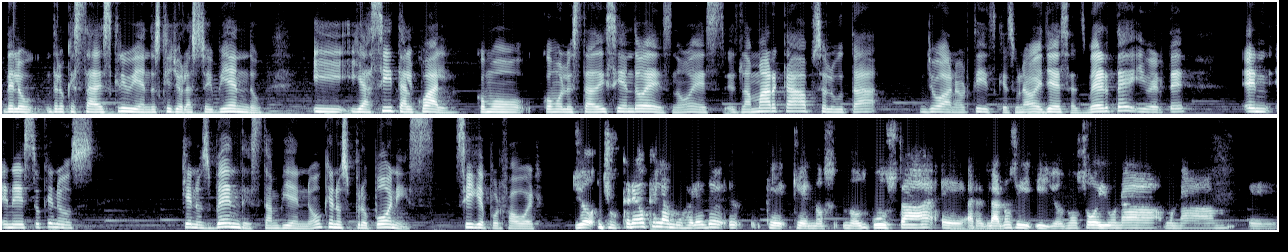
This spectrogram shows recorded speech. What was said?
de lo, de lo que está describiendo, es que yo la estoy viendo y, y así tal cual, como, como lo está diciendo es, ¿no? Es, es la marca absoluta Joana Ortiz, que es una belleza, es verte y verte en, en esto que nos, que nos vendes también, ¿no? Que nos propones. Sigue, por favor. Yo, yo creo que las mujeres que, que, nos, nos gusta eh, arreglarnos y, y, yo no soy una, una eh,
